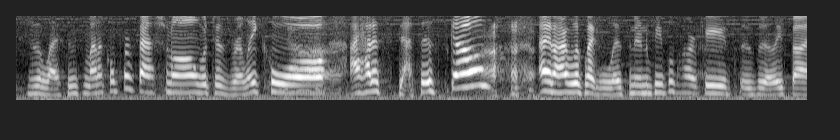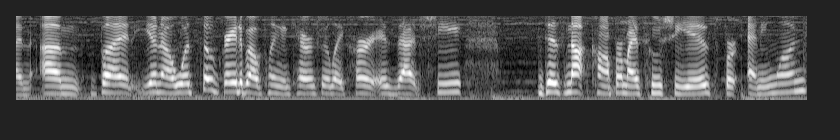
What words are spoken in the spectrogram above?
she's a licensed medical professional, which is really cool. I had a stethoscope and I was like listening to people's heartbeats. It was really fun. Um, but you know, what's so great about playing a character like her is that she does not compromise who she is for anyone.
